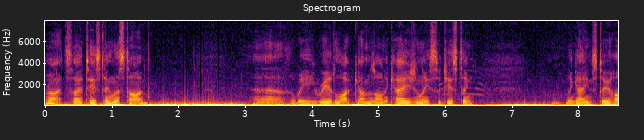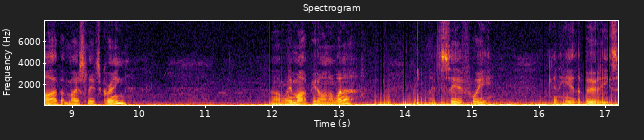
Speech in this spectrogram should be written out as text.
Right so testing this time. Uh, the wee red light comes on occasionally suggesting the gain's too high but mostly it's green. Oh, we might be on a winner. Let's see if we can hear the birdies.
